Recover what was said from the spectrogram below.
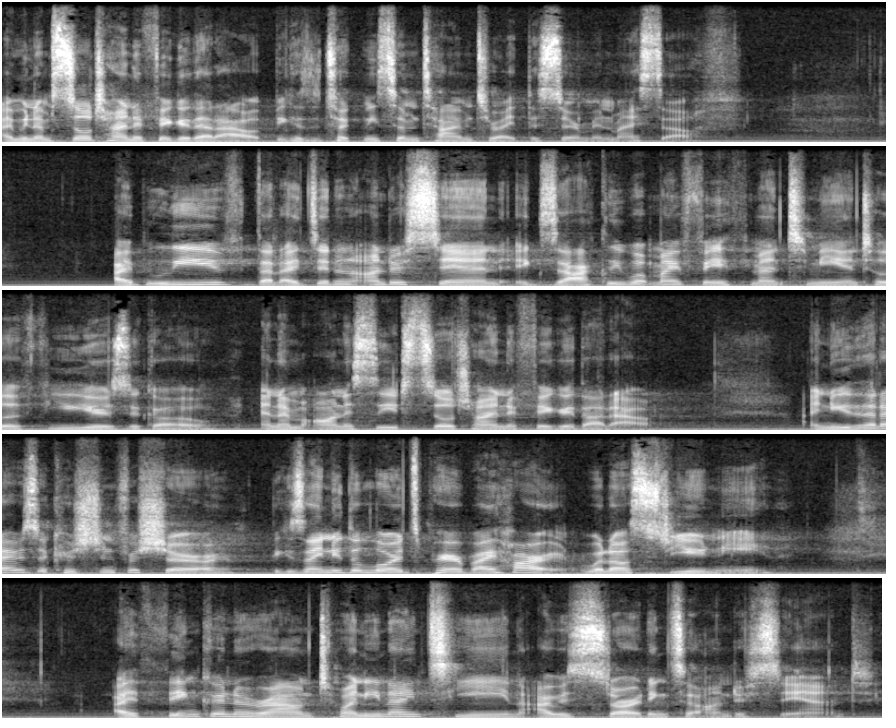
I mean, I'm still trying to figure that out because it took me some time to write the sermon myself. I believe that I didn't understand exactly what my faith meant to me until a few years ago, and I'm honestly still trying to figure that out. I knew that I was a Christian for sure because I knew the Lord's Prayer by heart. What else do you need? I think in around 2019, I was starting to understand.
